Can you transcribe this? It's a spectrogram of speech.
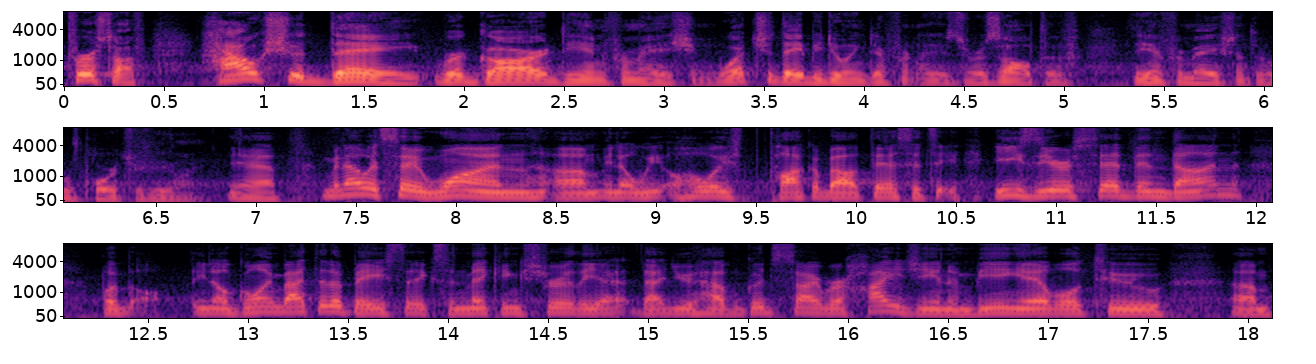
first off, how should they regard the information? What should they be doing differently as a result of the information that the report's reviewing? Yeah, I mean, I would say one, um, you know, we always talk about this. It's easier said than done, but you know, going back to the basics and making sure that, that you have good cyber hygiene and being able to um,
